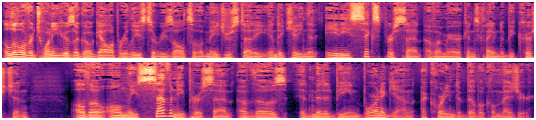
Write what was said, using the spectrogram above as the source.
A little over 20 years ago, Gallup released the results of a major study indicating that 86% of Americans claim to be Christian, although only 70% of those admitted being born again, according to biblical measure.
